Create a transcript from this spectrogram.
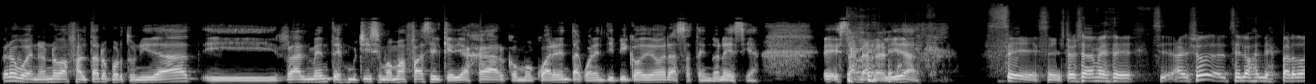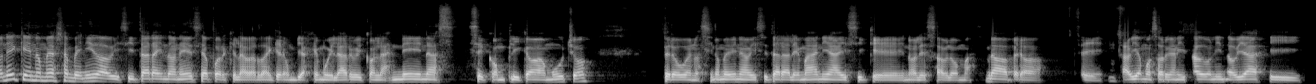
Pero bueno, no va a faltar oportunidad y realmente es muchísimo más fácil que viajar como 40, 40 y pico de horas hasta Indonesia. Esa es la realidad. Sí, sí, yo ya me, yo se los, les perdoné que no me hayan venido a visitar a Indonesia porque la verdad que era un viaje muy largo y con las nenas se complicaba mucho. Pero bueno, si no me viene a visitar Alemania, ahí sí que no les hablo más. No, pero sí, habíamos organizado un lindo viaje y,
